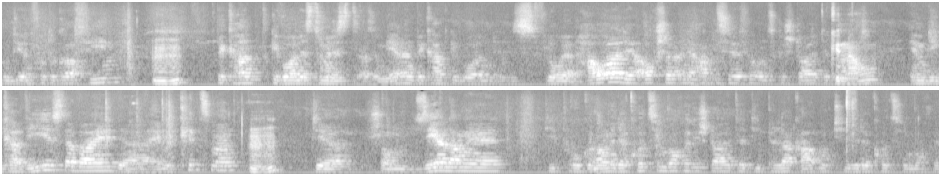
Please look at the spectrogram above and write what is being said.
und ihren Fotografien Mhm. bekannt geworden ist, zumindest also mehreren bekannt geworden ist, Florian Hauer, der auch schon eine Aktie für uns gestaltet Genau. hat. MDKW ist dabei, der Helmut Kitzmann, Mhm. Der schon sehr lange die Programme der Kurzfilmwoche gestaltet, die Plakatmotive der Kurzfilmwoche.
